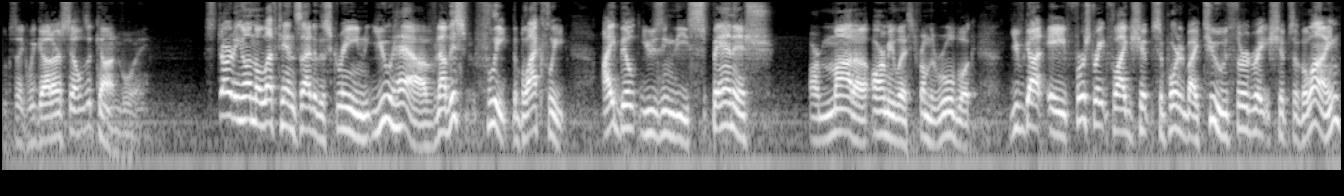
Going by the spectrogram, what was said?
Looks like we got ourselves a convoy. Starting on the left hand side of the screen, you have, now this fleet, the Black Fleet, I built using the Spanish Armada Army list from the rulebook. You've got a first rate flagship supported by two third rate ships of the line,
